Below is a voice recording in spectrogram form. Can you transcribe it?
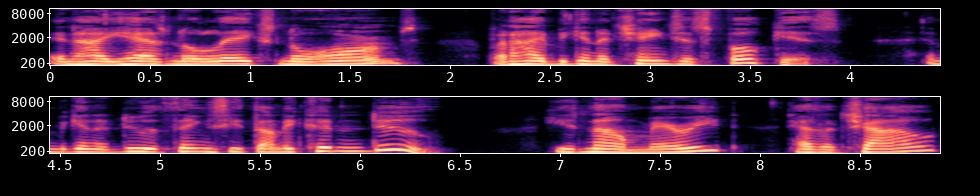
and how he has no legs, no arms, but how he began to change his focus and began to do the things he thought he couldn't do. He's now married, has a child,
